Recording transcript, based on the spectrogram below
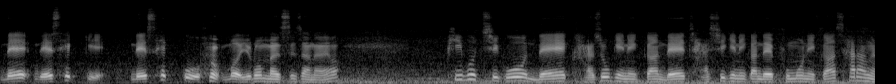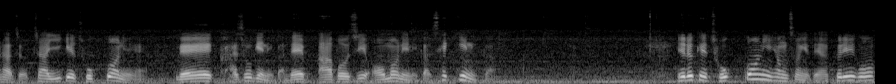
내 내 새끼, 내 새끼 뭐 이런 말 쓰잖아요. 피부치고 내 가족이니까 내 자식이니까 내 부모니까 사랑을 하죠. 자 이게 조건이에요. 내 가족이니까 내 아버지 어머니니까 새끼니까 이렇게 조건이 형성이 돼요. 그리고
